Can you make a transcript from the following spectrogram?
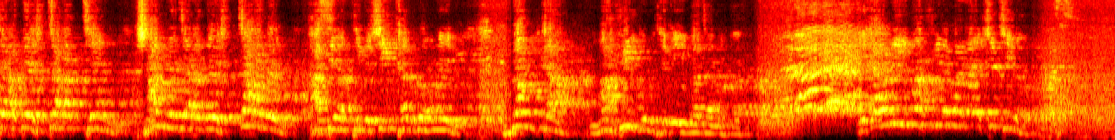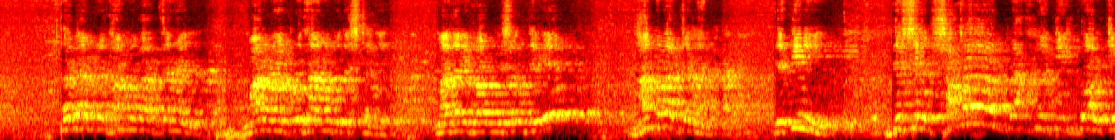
যারা দেশ চালাচ্ছেন, সামনে যারা দেশ চালাবেন, হাসিনা থেকে শিক্ষা গ্রহণের মাহফিলগুলো থেকেই বাজানো হয়। এ কারণেই এসেছিল। তবে আমরা ধন্যবাদ জানাই মাননীয় প্রধান উপদেষ্টাকে মাদানী ফাউন্ডেশন থেকে ধন্যবাদ জানান যে তিনি দেশের সকল রাজনৈতিক দলকে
